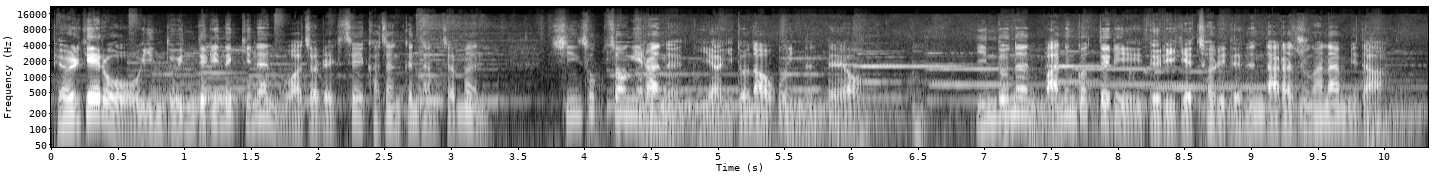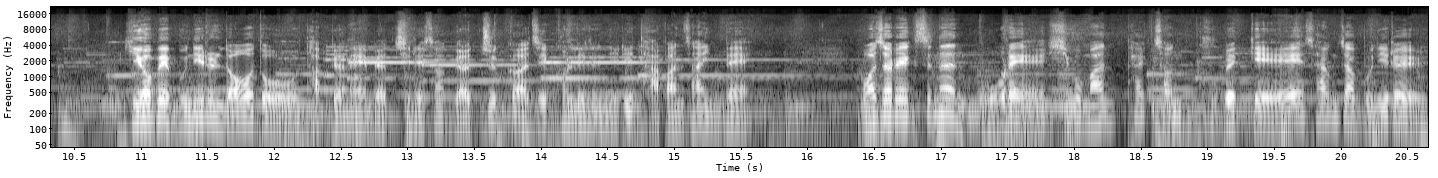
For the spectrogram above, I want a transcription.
별개로 인도인들이 느끼는 와저렉스의 가장 큰 장점은 신속성이라는 이야기도 나오고 있는데요. 인도는 많은 것들이 느리게 처리되는 나라 중 하나입니다. 기업에 문의를 넣어도 답변에 며칠에서 몇 주까지 걸리는 일이 다반사인데 와저렉스는 올해 15만 8,900개의 사용자 문의를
